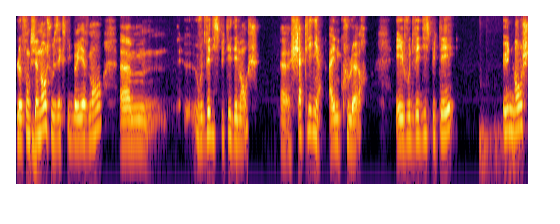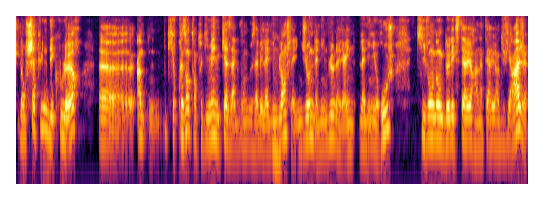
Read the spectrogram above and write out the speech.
le fonctionnement. Je vous explique brièvement. Euh, vous devez disputer des manches. Chaque ligne a une couleur et vous devez disputer une manche dans chacune des couleurs euh, un- qui représente entre guillemets une casaque. Donc, vous avez la ligne Mhm. blanche, la ligne jaune, la ligne bleue, la ligne, la ligne rouge, qui vont donc de l'extérieur à l'intérieur du virage.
